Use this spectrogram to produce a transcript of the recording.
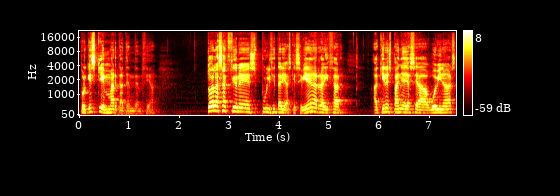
porque es quien marca tendencia. Todas las acciones publicitarias que se vienen a realizar aquí en España, ya sea webinars,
